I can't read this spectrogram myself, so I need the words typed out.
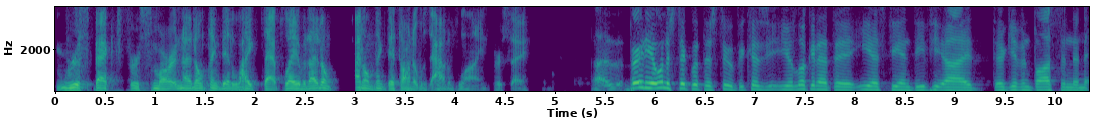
respect for Smart, and I don't think they liked that play, but I don't I don't think they thought it was out of line per se. Uh, Brady, I want to stick with this too because you're looking at the ESPN BPI. They're giving Boston an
